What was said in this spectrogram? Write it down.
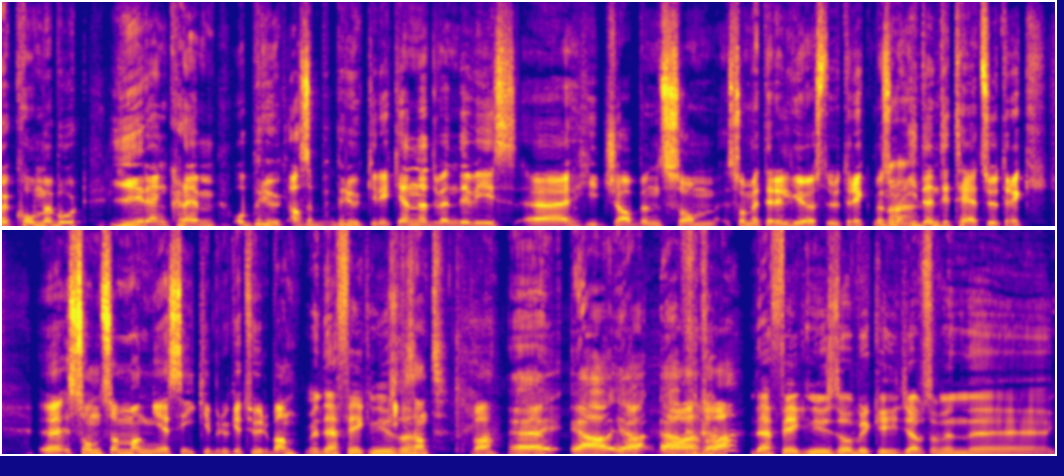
Kommer bort, gir en klem og bruk, altså, bruker ikke nødvendigvis uh, hijaben som, som et religiøst uttrykk, men som Nei. et identitetsuttrykk. Uh, sånn som mange sikher bruker turban. Men det er fake news, Ikke da. sant? Hva? Uh, ja, ja, Hva? hva? hva? Det er fake news å bruke hijab som en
